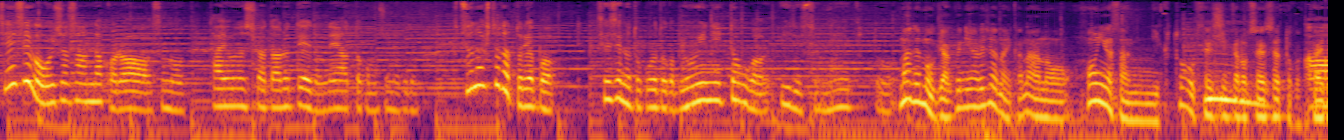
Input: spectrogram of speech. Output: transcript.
先生がお医者さんだからその対応の仕方ある程度ねあったかもしれないけど普通の人だったらやっぱ先生のところとか病院に行った方がいいですよねきっと。まあでも逆にあれじゃないかな。あの本屋さんに行くと精神科の先生とか書いてある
